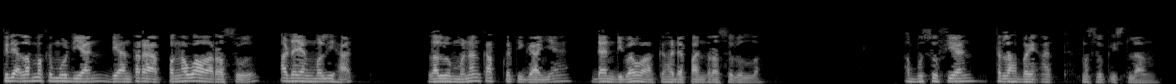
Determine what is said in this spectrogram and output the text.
Tidak lama kemudian, di antara pengawal Rasul, ada yang melihat, lalu menangkap ketiganya dan dibawa ke hadapan Rasulullah. Abu Sufyan telah bayat masuk Islam.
